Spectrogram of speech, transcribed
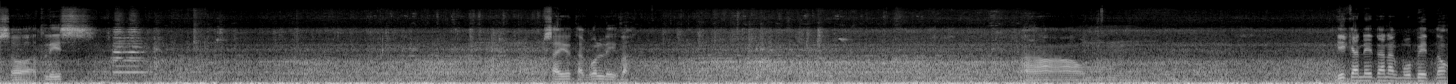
so at least sayo tagol eh ba? Um gikan nita nagbubit no?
